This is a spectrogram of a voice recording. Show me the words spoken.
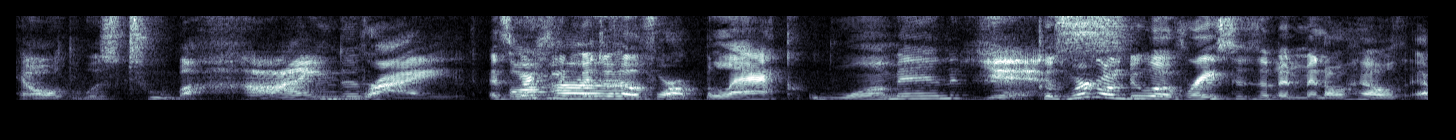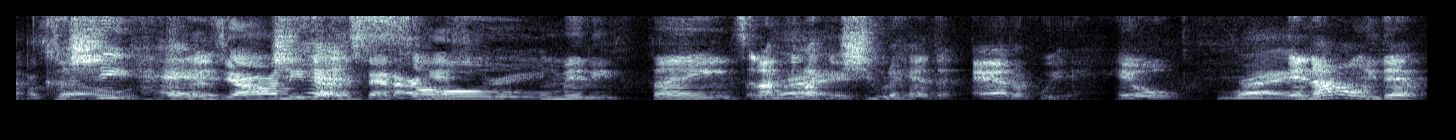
health was too behind. right. Especially mental health for a black woman. Yes. Because we're gonna do a racism and mental health episode. Because she had, Because y'all need to understand so our history. So many things, and I feel like if she would have had the adequate help, Right. and not only that,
